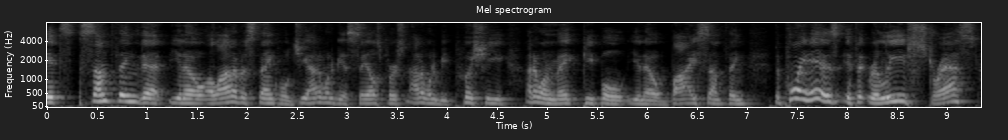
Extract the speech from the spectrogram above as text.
it's something that you know a lot of us think well gee i don't want to be a salesperson. I don't want to be pushy. I don't want to make people you know buy something. The point is if it relieves stress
